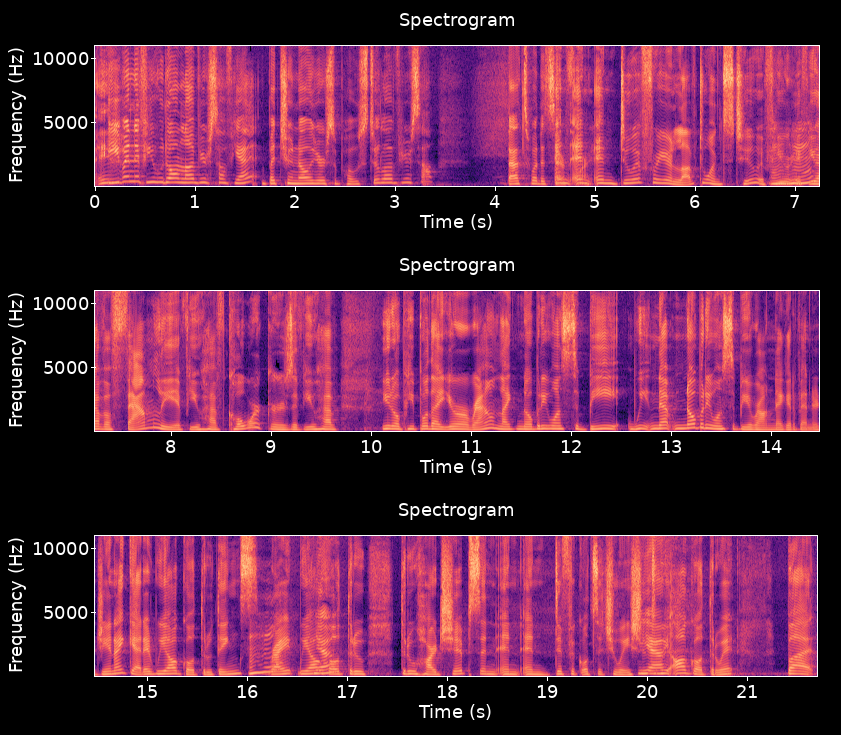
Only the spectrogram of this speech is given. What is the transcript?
Even if you don't love yourself yet, but you know you're supposed to love yourself. That's what it's and, for. Mm-hmm. and and do it for your loved ones too. If you're if you have a family, if you have coworkers, if you have you know people that you're around, like nobody wants to be we ne- nobody wants to be around negative energy. And I get it. We all go through things, right? We all Mm-hmm. Yeah. go through through hardships and and and difficult situations. Yeah. We all go through it, but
